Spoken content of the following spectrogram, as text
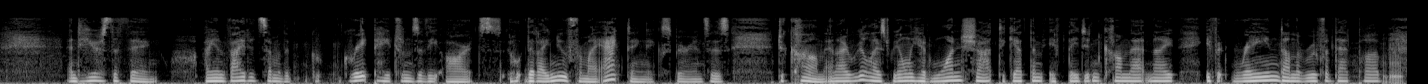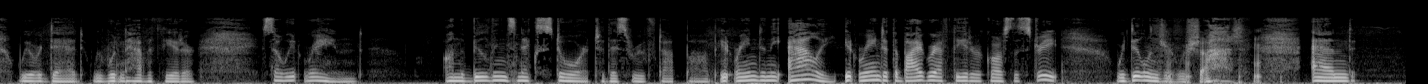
And here's the thing. I invited some of the g- great patrons of the arts who, that I knew from my acting experiences to come, and I realized we only had one shot to get them. If they didn't come that night, if it rained on the roof of that pub, we were dead. We wouldn't have a theater. So it rained on the buildings next door to this rooftop pub. It rained in the alley. It rained at the Biograph Theater across the street where Dillinger was shot. And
